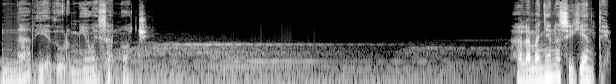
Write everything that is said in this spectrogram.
nadie durmió esa noche. A la mañana siguiente,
